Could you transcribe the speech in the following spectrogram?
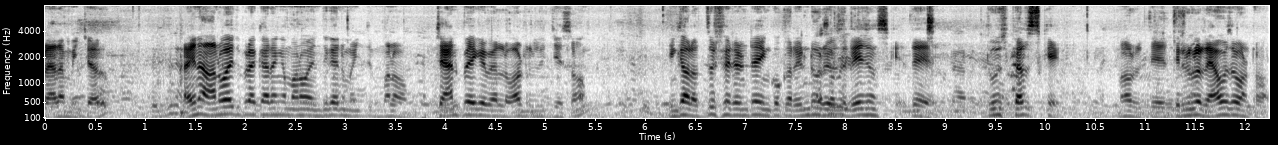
ప్రారంభించారు. అయినా ఆనవాయితీ ప్రకారంగా మనం ఎందుకని మంచి మనం స్టాండ్ పైగా వెళ్ళి వాటర్ రిలీజ్ చేసాం ఇంకా అదృష్టం ఏంటంటే ఇంకొక రెండు రీజన్స్కి అదే టూ స్పెల్స్కి మనం తెలుగులో రేవజం అంటాం.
